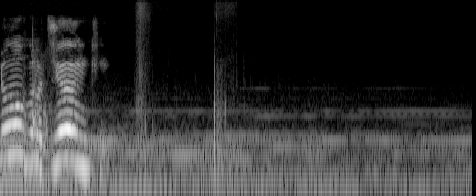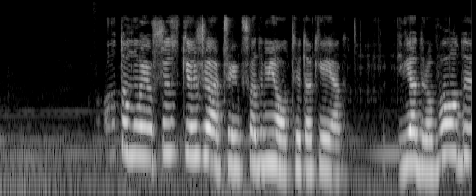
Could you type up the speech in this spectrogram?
Dobra, dzięki. Oto moje wszystkie rzeczy i przedmioty, takie jak wiadro wody,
